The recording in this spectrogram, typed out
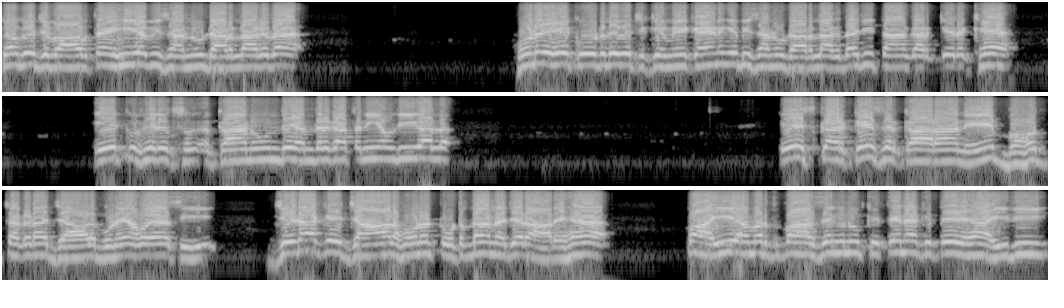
ਕਿਉਂਕਿ ਜਵਾਬ ਤਾਂ ਇਹੀ ਆ ਵੀ ਸਾਨੂੰ ਡਰ ਲੱਗਦਾ। ਹੁਣ ਇਹ ਕੋਰਟ ਦੇ ਵਿੱਚ ਕਿਵੇਂ ਕਹਿਣਗੇ ਵੀ ਸਾਨੂੰ ਡਰ ਲੱਗਦਾ ਜੀ, ਤਾਂ ਕਰਕੇ ਰੱਖਿਆ। ਇਹ ਕੋ ਫਿਰ ਕਾਨੂੰਨ ਦੇ ਅੰਤਰਗਤ ਨਹੀਂ ਆਉਂਦੀ ਗੱਲ। ਇਸ ਕਰਕੇ ਸਰਕਾਰਾਂ ਨੇ ਬਹੁਤ ਤਗੜਾ ਜਾਲ ਬੁਣਿਆ ਹੋਇਆ ਸੀ, ਜਿਹੜਾ ਕਿ ਜਾਲ ਹੁਣ ਟੁੱਟਦਾ ਨਜ਼ਰ ਆ ਰਿਹਾ ਹੈ। ਭਾਈ ਅਮਰਤਪਾਲ ਸਿੰਘ ਨੂੰ ਕਿਤੇ ਨਾ ਕਿਤੇ ਰਿਹਾਈ ਦੀ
